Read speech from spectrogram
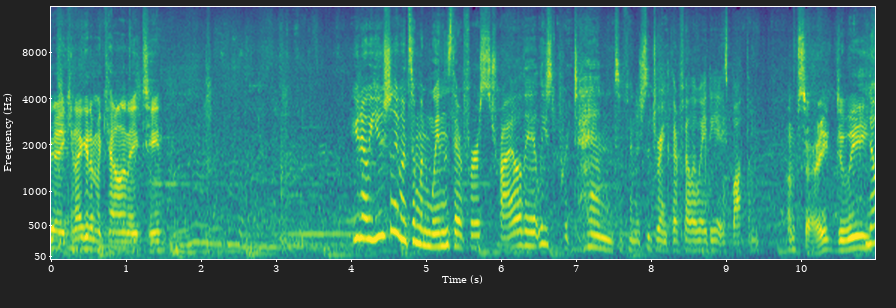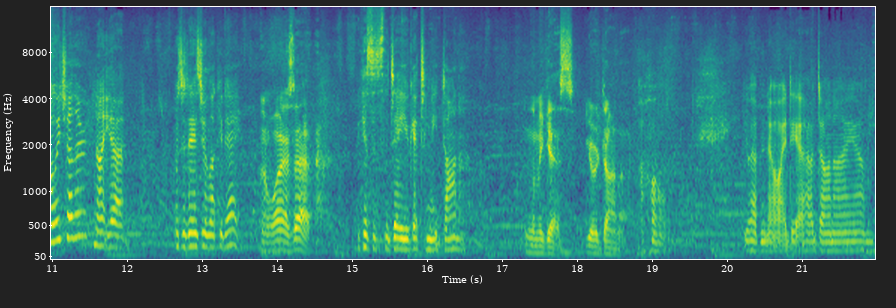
Jay, can I get a Macallan 18? You know, usually when someone wins their first trial, they at least pretend to finish the drink their fellow ADAs bought them. I'm sorry, do we? Know each other? Not yet. But today's your lucky day. Uh, why is that? Because it's the day you get to meet Donna. And Let me guess, you're Donna. Oh, you have no idea how Donna I am.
